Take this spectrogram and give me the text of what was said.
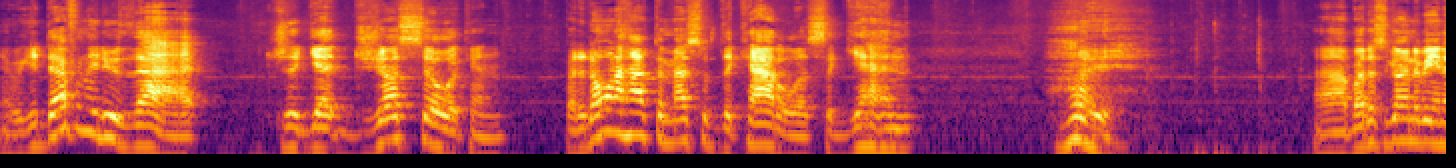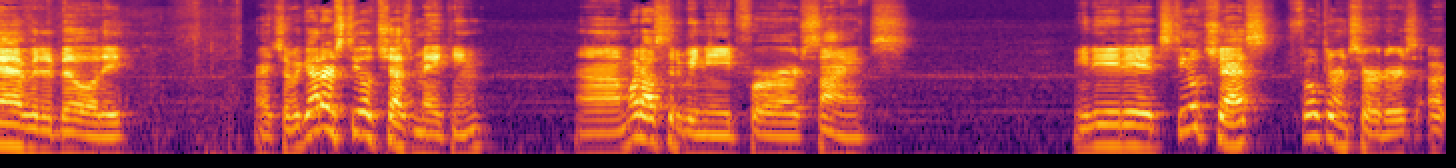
Yeah, we could definitely do that to get just silicon. But I don't want to have to mess with the catalyst again. uh, but it's going to be an inevitability. Alright, so we got our steel chest making. Um, what else did we need for our science? We needed steel chest, filter inserters, uh,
